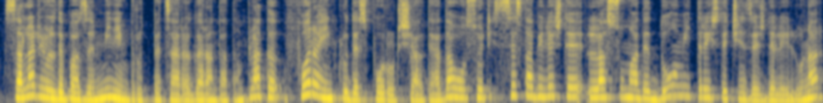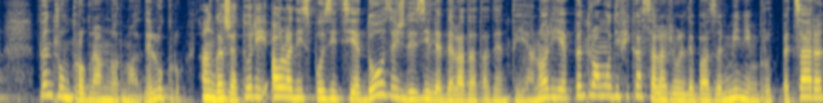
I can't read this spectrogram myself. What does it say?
salariul de bază minim brut pe țară garantat în plată, fără a include sporuri și alte adaosuri, se stabilește la suma de 2350 de lei lunar pentru un program normal de lucru. Angajatorii au la dispoziție 20 de zile de la data de 1 ianuarie pentru a modifica salariul de bază minim brut pe țară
